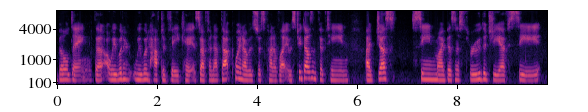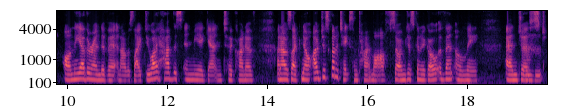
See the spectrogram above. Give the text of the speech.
building that we would we would have to vacate and stuff and at that point I was just kind of like it was 2015 I'd just seen my business through the GFC on the other end of it and I was like do I have this in me again to kind of and I was like no I've just got to take some time off so I'm just going to go event only and just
